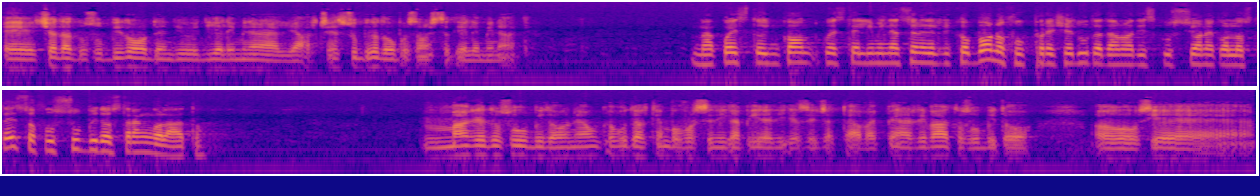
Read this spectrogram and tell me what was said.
e ci ha dato subito l'ordine di, di, eliminare gli altri e subito dopo sono stati eliminati. Ma questa eliminazione del Riccobono fu preceduta da una discussione con lo stesso o fu subito strangolato? Ma credo subito, neanche avuto il tempo forse di capire di che si trattava, appena arrivato subito oh, si è...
